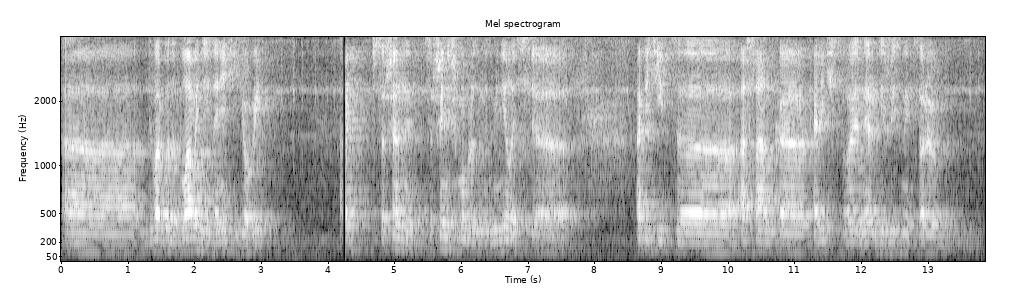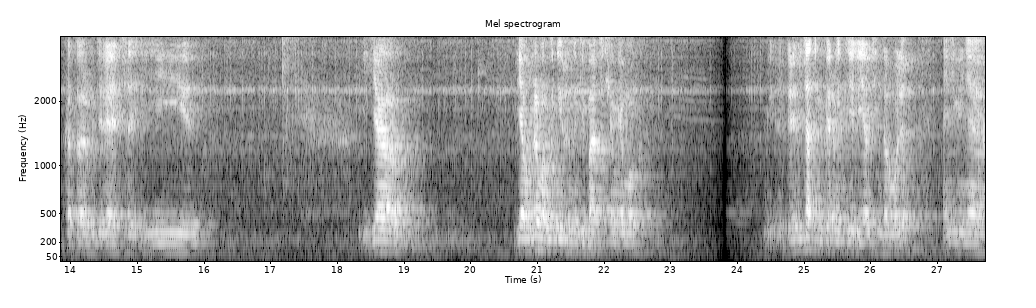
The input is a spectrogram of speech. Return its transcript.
э, два года плавания и занятий йогой. Совершенно, совершеннейшим образом изменилось э, аппетит, э, осанка, количество энергии жизни, которое, которое выделяется. И я, я уже могу ниже нагибаться, чем я мог. Результатами первой недели я очень доволен. Они меня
